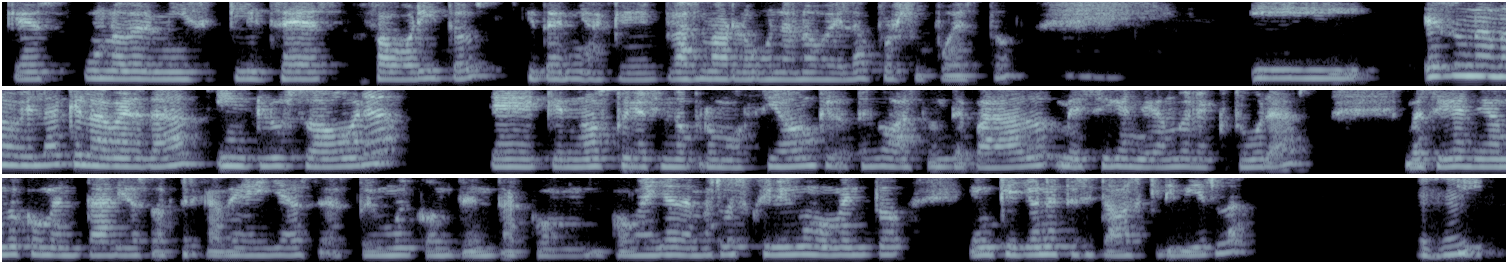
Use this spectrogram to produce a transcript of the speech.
que es uno de mis clichés favoritos y tenía que plasmarlo en una novela, por supuesto. Y es una novela que la verdad, incluso ahora eh, que no estoy haciendo promoción, que lo tengo bastante parado, me siguen llegando lecturas, me siguen llegando comentarios acerca de ella, o sea, estoy muy contenta con, con ella. Además, la escribí en un momento en que yo necesitaba escribirla. y,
